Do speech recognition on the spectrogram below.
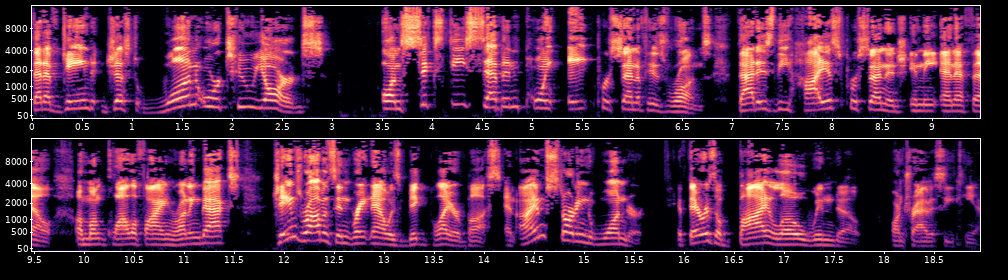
that have gained just one or two yards on 67.8% of his runs. That is the highest percentage in the NFL among qualifying running backs. James Robinson right now is big player bust, and I'm starting to wonder if there is a buy low window on Travis Etienne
